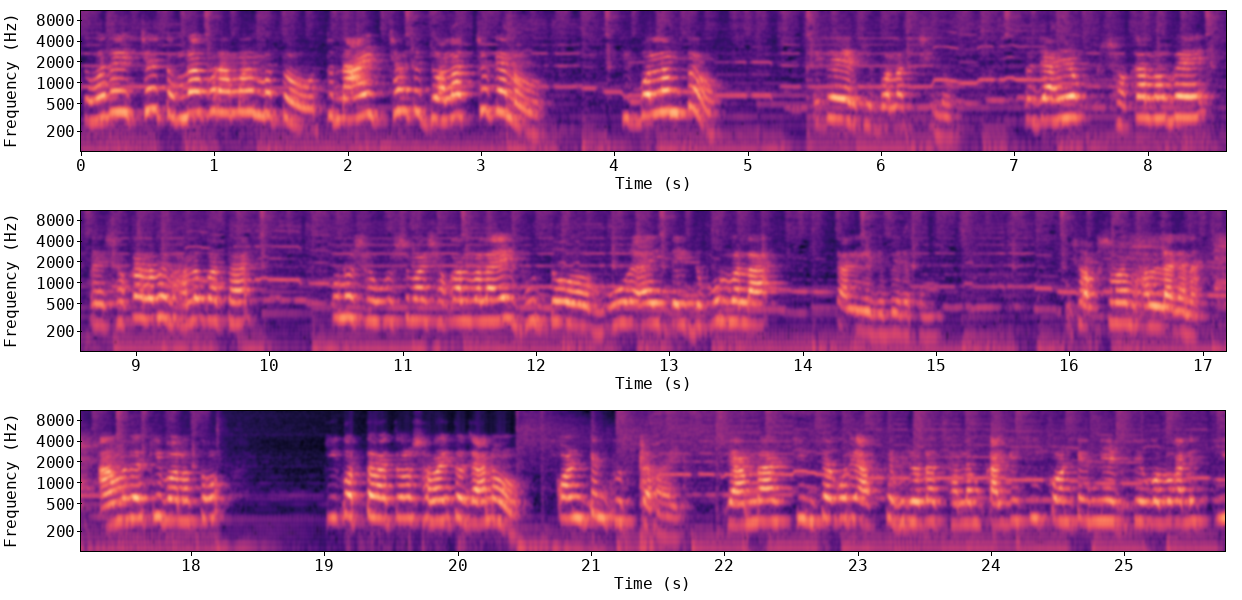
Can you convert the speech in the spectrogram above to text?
তোমাদের ইচ্ছায় তোমরা করো আমার মতো। তো না ইচ্ছা তো জ্বলাচ্ছ কেন? ঠিক বললাম তো? এটাই আর কি বলার ছিল। তো যাই হোক, সকাল হবে সকাল হবে ভালো কথা। কোনো সময় সকালবেলা এই বুদ্ধ ভোর, এই দুপুরবেলা চালিয়ে দেবে এরকম। সবসময় ভালো লাগে না। আমাদের কি বলতো? কি করতে হয় তোমরা সবাই তো জানো কন্টেন্ট খুঁজতে হয়। যে আমরা চিন্তা করি, আজকে ভিডিওটা ছাড়লাম, কালকে কি কন্টেন্ট নিয়ে ভিডিও করব, কালকে কী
